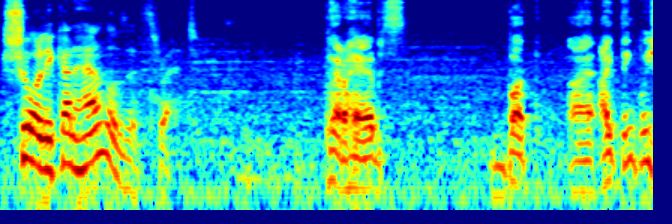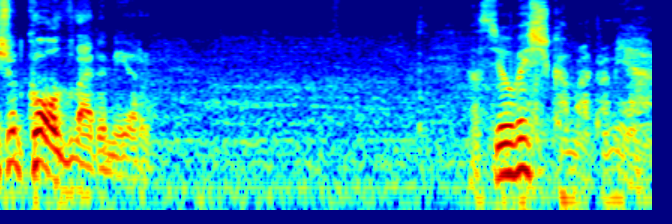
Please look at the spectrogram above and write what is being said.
surely can handle the threat. Perhaps. But I, I think we should call Vladimir. As you wish, Comrade Premier.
